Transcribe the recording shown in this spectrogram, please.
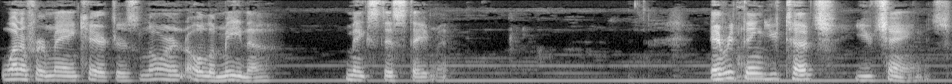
one of her main characters, Lauren Olamina, makes this statement Everything you touch, you change.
